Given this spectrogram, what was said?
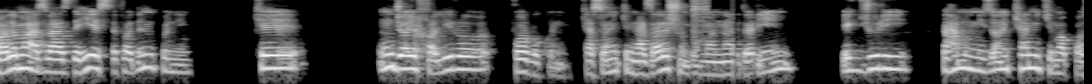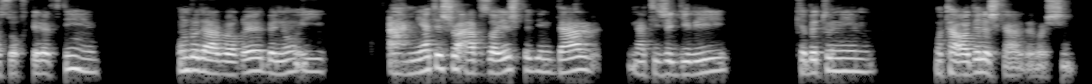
و حالا ما از وزدهی استفاده می‌کنیم که اون جای خالی رو پر بکنیم. کسانی که نظرشون رو ما نداریم یک جوری به همون میزان کمی که ما پاسخ گرفتیم اون رو در واقع به نوعی اهمیتش رو افزایش بدیم در نتیجه گیری که بتونیم متعادلش کرده باشیم.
